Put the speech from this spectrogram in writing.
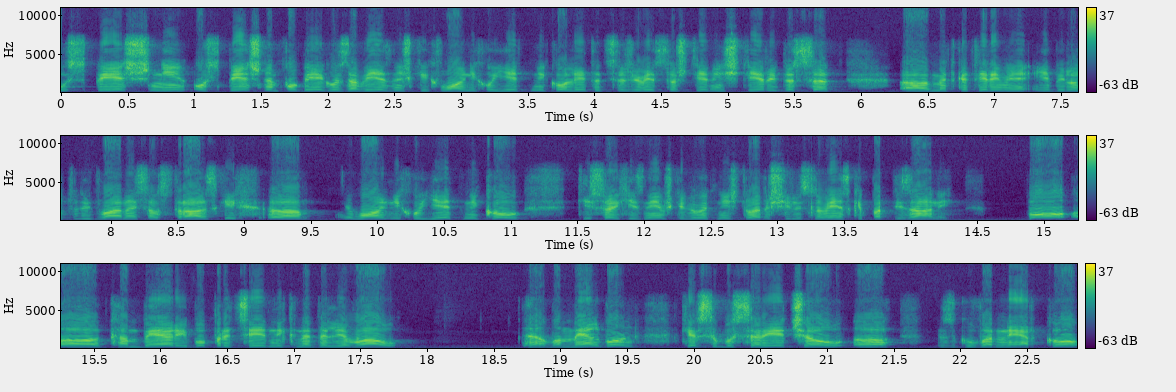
uspešni, uspešnem pobegu zavezniških vojnih ujetnikov leta 1944, eh, med katerimi je bilo tudi 12 avstralskih eh, vojnih ujetnikov, ki so jih iz nemškega ujetništva rešili slovenski partizani. Po Kamberi eh, bo predsednik nadaljeval v Melbourne, kjer se bo srečal z guvernerko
